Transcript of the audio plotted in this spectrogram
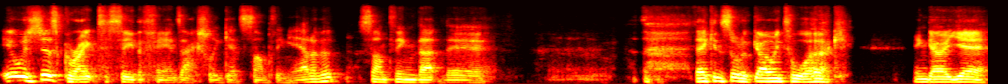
it was just great to see the fans actually get something out of it, something that they're they can sort of go into work and go, yeah,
